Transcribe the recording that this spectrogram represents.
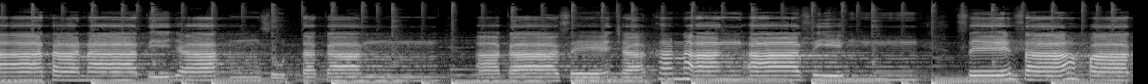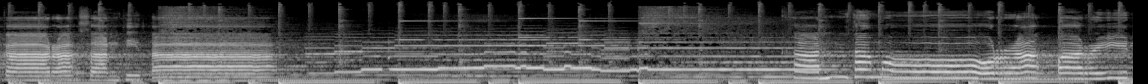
อาตานาติยังสุตตะกัง อากาเสชะทนังอาสิง เสสาปาการะสันทิตาขันธโมระปริต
